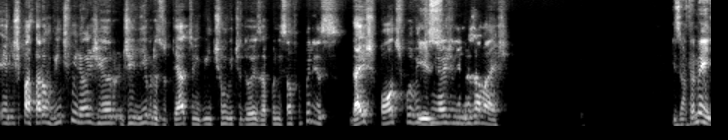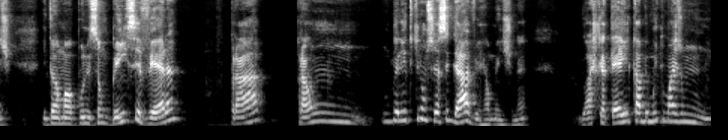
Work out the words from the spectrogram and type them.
Eles passaram 20 milhões de, euro, de libras o teto em 21, 22. A punição foi por isso. 10 pontos por 20 isso. milhões de libras a mais. Exatamente. Então, é uma punição bem severa para um, um delito que não seja grave, realmente, né? Eu acho que até aí cabe muito mais um,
